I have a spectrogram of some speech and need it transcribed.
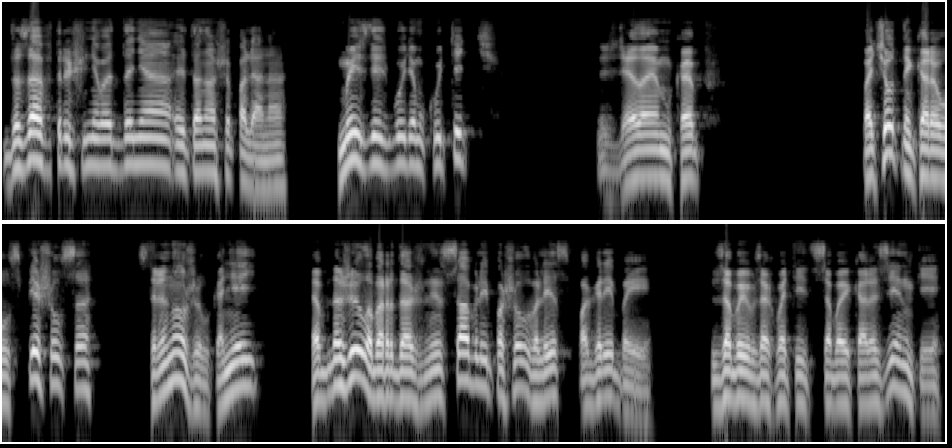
До завтрашнего дня это наша поляна. Мы здесь будем кутить. Сделаем, Кэп. Почетный караул спешился, стреножил коней, обнажил абордажные сабли и пошел в лес по грибы, забыв захватить с собой корзинки,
